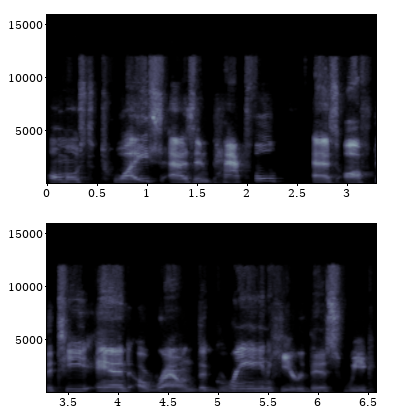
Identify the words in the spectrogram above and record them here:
almost twice as impactful as off the tee and around the green here this week.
